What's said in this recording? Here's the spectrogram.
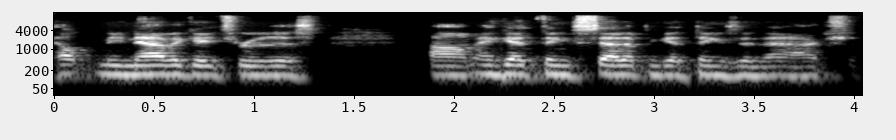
helped me navigate through this um, and get things set up and get things into action.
